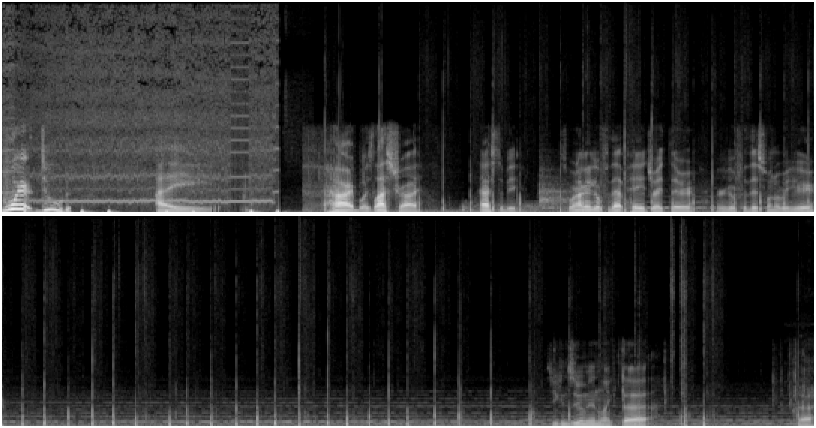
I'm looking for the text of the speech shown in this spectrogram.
Where, dude? I. Alright, boys, last try. Has to be. So we're not gonna go for that page right there. We're gonna go for this one over here. Can zoom in like that. Okay.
